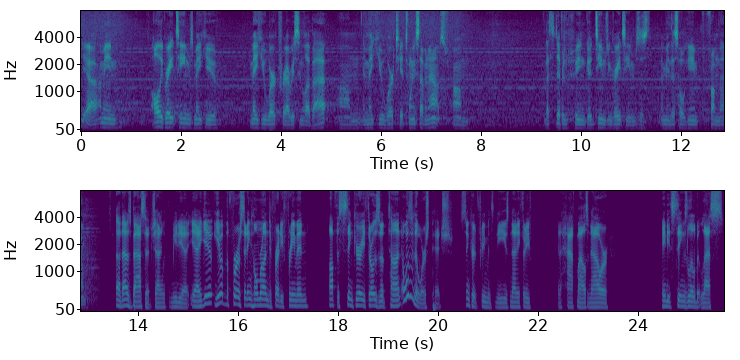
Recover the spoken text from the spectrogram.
Yeah, I mean, all the great teams make you make you work for every single at bat um, and make you work to get 27 outs. Um, that's the difference between good teams and great teams. Is I mean, this whole game from them. Uh, that was Bassitt chatting with the media. Yeah, he gave, gave up the first inning home run to Freddie Freeman off the sinker. He throws it a ton. It wasn't the worst pitch. Sinker at Freeman's knees, 93 and a half miles an hour. Maybe it stings a little bit less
